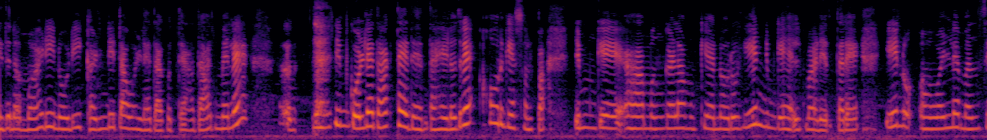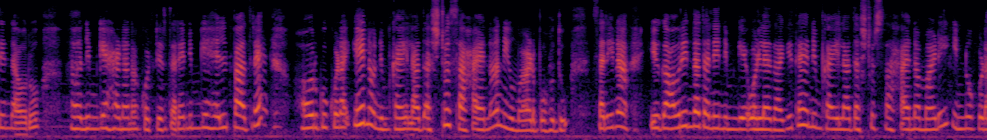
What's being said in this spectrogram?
ಇದನ್ನು ಮಾಡಿ ನೋಡಿ ಖಂಡಿತ ಒಳ್ಳೆಯದಾಗುತ್ತೆ ಅದಾದಮೇಲೆ ನಿಮ್ಗೆ ಒಳ್ಳೇದಾಗ್ತಾ ಇದೆ ಅಂತ ಹೇಳಿದ್ರೆ ಅವ್ರಿಗೆ ಸ್ವಲ್ಪ ನಿಮಗೆ ಮಂಗಳಮುಖಿ ಅನ್ನೋರು ಏನು ನಿಮಗೆ ಹೆಲ್ಪ್ ಮಾಡಿರ್ತಾರೆ? ಏನು ಒಳ್ಳೆ ಮನಸ್ಸಿಂದ ಅವರು ನಿಮಗೆ ಹಣನ ಕೊಟ್ಟಿರ್ತಾರೆ? ನಿಮಗೆ ಹೆಲ್ಪ್ ಆದರೆ ಅವ್ರಿಗೂ ಕೂಡ ಏನು ನಿಮ್ಮ ಕೈಲಾದಷ್ಟು ಸಹಾಯನ ನೀವು ಮಾಡಬಹುದು. ಸರಿನಾ? ಈಗ ಅವರಿಂದ ತಾನೇ ನಿಮಗೆ ಒಳ್ಳೆಯದಾಗಿದೆ ನಿಮ್ಮ ಕೈಲಾದಷ್ಟು ಸಹಾಯನ ಮಾಡಿ ಇನ್ನೂ ಕೂಡ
